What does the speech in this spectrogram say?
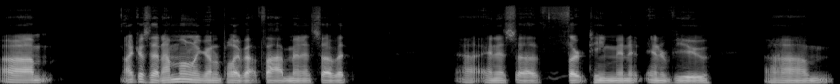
Um, like I said, I'm only going to play about five minutes of it, uh, and it's a 13 minute interview. Um,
